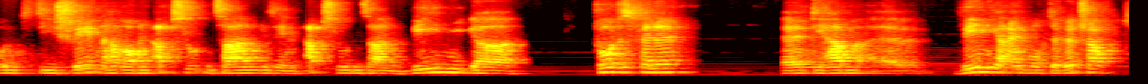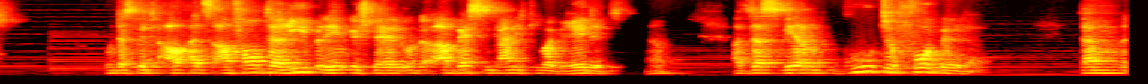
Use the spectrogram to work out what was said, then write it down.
Und die Schweden haben auch in absoluten Zahlen gesehen, in absoluten Zahlen weniger Todesfälle. Äh, die haben äh, weniger Einbruch der Wirtschaft. Und das wird auch als Enfant terrible hingestellt und am besten gar nicht drüber geredet. Also das wären gute Vorbilder. Dann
